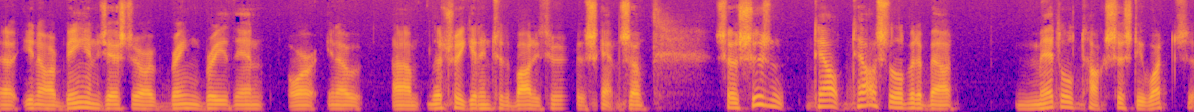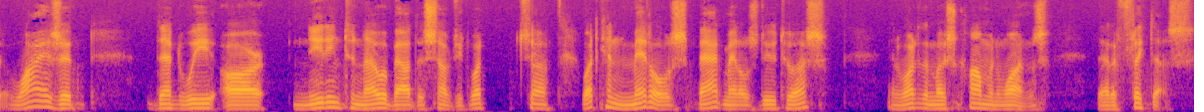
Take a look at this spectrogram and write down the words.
Uh, you know, are being ingested or being breathed in, or you know, um, literally get into the body through the skin. So, so Susan, tell tell us a little bit about metal toxicity. What, why is it that we are needing to know about the subject? What, uh, what can metals, bad metals, do to us, and what are the most common ones that afflict us?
